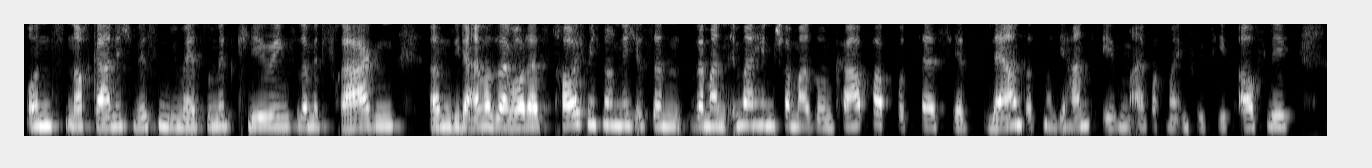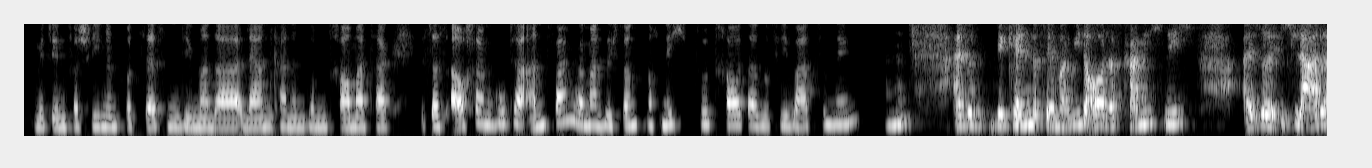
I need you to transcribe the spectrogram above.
und noch gar nicht wissen, wie man jetzt so mit Clearings oder mit Fragen, ähm, die da einfach sagen, oh, das traue ich mich noch nicht, ist dann, wenn man immerhin schon mal so einen Körperprozess jetzt lernt, dass man die Hand eben einfach mal intuitiv auflegt mit den verschiedenen Prozessen, die man da lernen kann in so einem Traumatag. Ist das auch schon ein guter Anfang, wenn man sich sonst noch nicht zutraut, da so viel wahrzunehmen? Mhm. Also wir kennen das ja immer wieder, oh, das kann ich nicht. Also ich lade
